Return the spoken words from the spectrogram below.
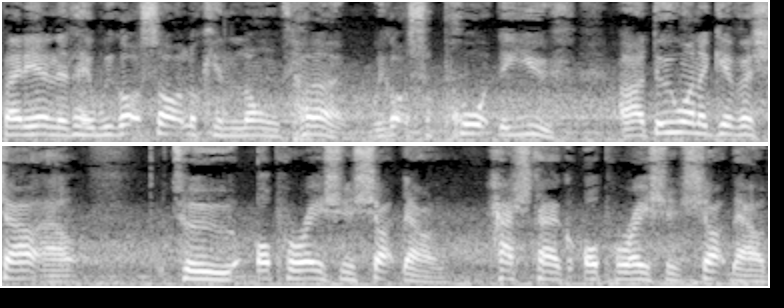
By the end of the day, we got to start looking long term. We got to support the youth. I do want to give a shout out to Operation Shutdown. Hashtag Operation Shutdown.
